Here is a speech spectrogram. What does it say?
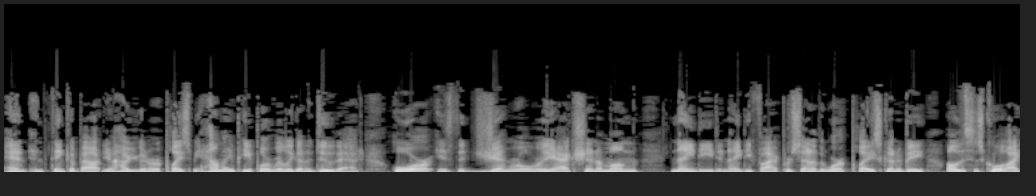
and, and think about, you know, how you're going to replace me. How many people are really going to do that? Or is the general reaction among 90 to 95% of the workplace going to be, oh, this is cool. I,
